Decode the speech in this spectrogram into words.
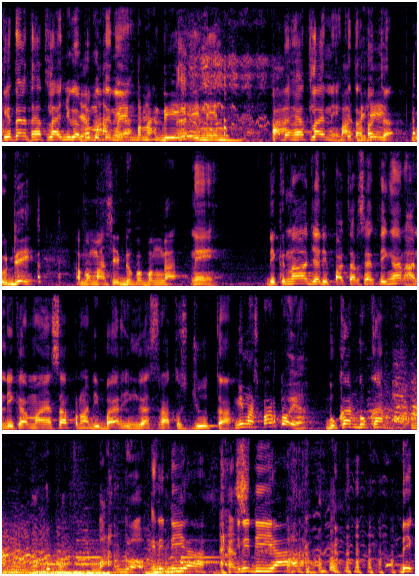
kita lihat headline juga Ya berikut ini ya. yang pernah diinin. Ada headline nih, Pak kita D, baca. Bude, apa masih hidup apa enggak? Nih, dikenal jadi pacar settingan, Andika Maesa pernah dibayar hingga 100 juta. Ini Mas Parto ya? Bukan, bukan. Bargo. Ini dia, ini dia. Dik,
